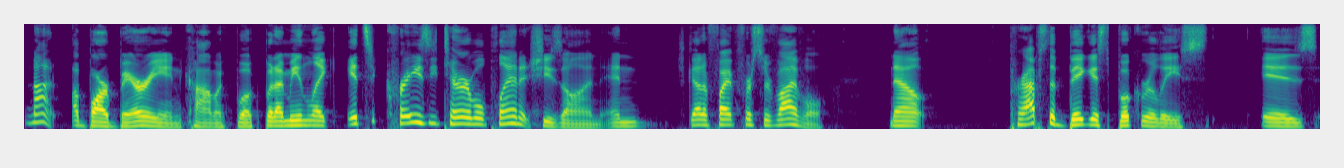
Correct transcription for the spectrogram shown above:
not a barbarian comic book, but I mean like it's a crazy terrible planet she's on and she's got to fight for survival. Now, perhaps the biggest book release is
